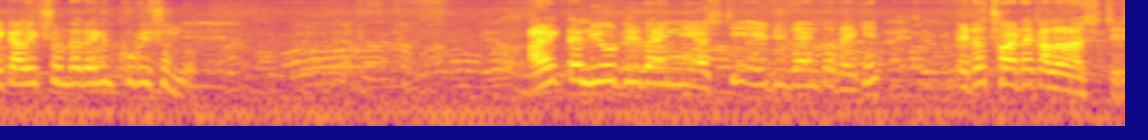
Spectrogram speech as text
এই কালেকশনটা দেখেন, খুবই সুন্দর। আরেকটা নিউ ডিজাইন নিয়ে আসছি। এই ডিজাইনটা দেখেন, এটা ছয়টা কালার আসছে।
